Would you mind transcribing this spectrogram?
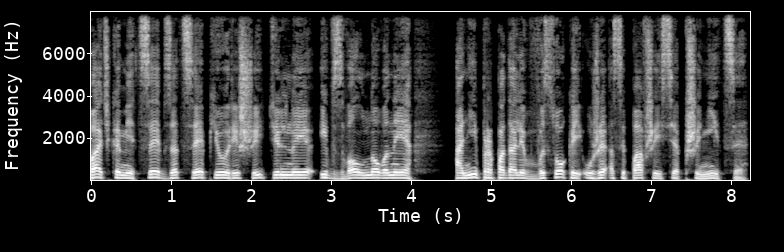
Пачками цепь за цепью, решительные и взволнованные, они пропадали в высокой, уже осыпавшейся пшенице.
